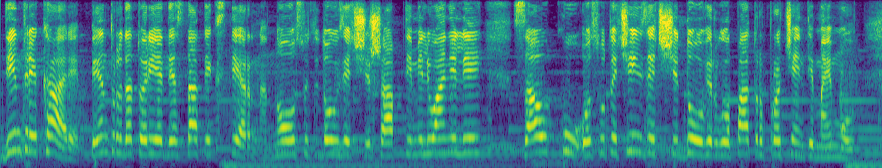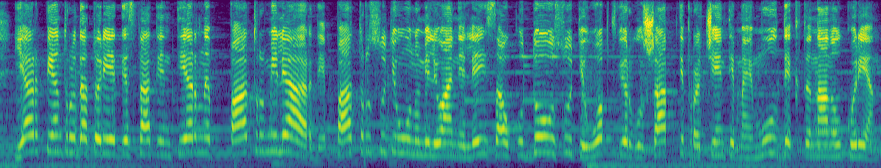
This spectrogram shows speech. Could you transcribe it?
dintre care pentru datorie de stat externă 927 milioane lei sau cu 152,4 procente mai mult, iar pentru datorie de stat internă 4 miliarde 401 milioane lei sau cu 208,7 procente mai mult decât în anul curent.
